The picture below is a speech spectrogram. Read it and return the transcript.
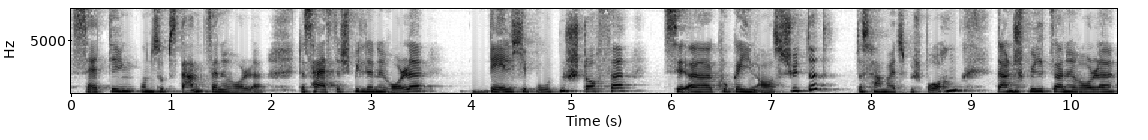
Setting und Substanz eine Rolle. Das heißt, es spielt eine Rolle, welche Botenstoffe äh, Kokain ausschüttet. Das haben wir jetzt besprochen. Dann spielt es eine Rolle,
